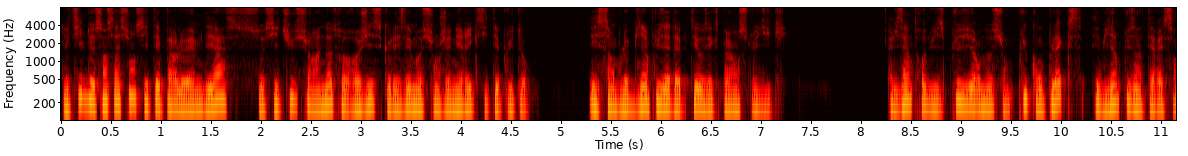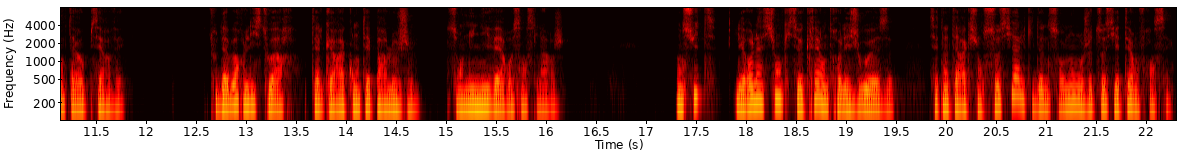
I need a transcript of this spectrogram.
Les types de sensations cités par le MDA se situent sur un autre registre que les émotions génériques citées plus tôt, et semblent bien plus adaptées aux expériences ludiques. Elles introduisent plusieurs notions plus complexes et bien plus intéressantes à observer. Tout d'abord l'histoire, telle que racontée par le jeu, son univers au sens large. Ensuite, les relations qui se créent entre les joueuses, cette interaction sociale qui donne son nom au jeu de société en français.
